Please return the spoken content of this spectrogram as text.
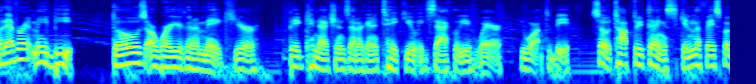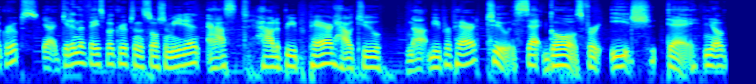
whatever it may be. Those are where you're going to make your big connections that are going to take you exactly where you want to be. So, top three things get in the Facebook groups. Yeah, get in the Facebook groups and the social media. Ask how to be prepared, how to not be prepared. Two, set goals for each day. You know,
